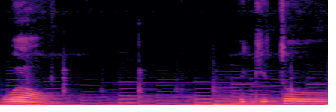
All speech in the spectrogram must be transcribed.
Wow, begitu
